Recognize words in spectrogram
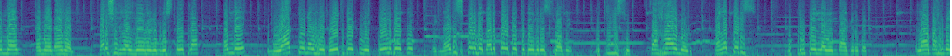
ಏಮೇನ್ ಏಮೇನ್ ಏಮೇನ್ ಪರಿಶುದ್ಧವಾದ ದೇವರು, ನಿಮಗೆ ಸ್ತೋತ್ರ. ತಂದೆ, ನಿಮ್ಮ ವಾಕ್ಯ ನಾವು ಹೇಗೆ ಓದಬೇಕು, ಹೇಗೆ ಕೇಳಬೇಕು, ಹೇಗೆ ನಡೆಸ್ಕೊಳ್ಬೇಕು, ನಡ್ಕೊಳ್ಬೇಕು ದೇವರೇ ಸ್ವಾಮಿ ತಿಳಿಸು, ಸಹಾಯ ಮಾಡು, ಬಲಪಡಿಸು ಕೃಪೆ ಎಲ್ಲ ಒಂದಾಗಿರ್ಬೇಕು. ಎಲ್ಲಾ ಮಹಿಮೆ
